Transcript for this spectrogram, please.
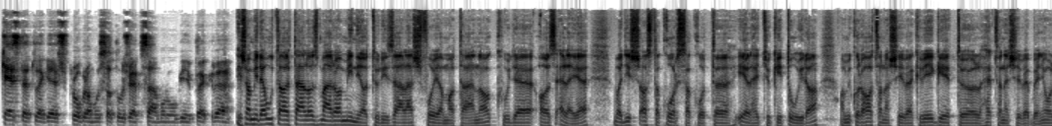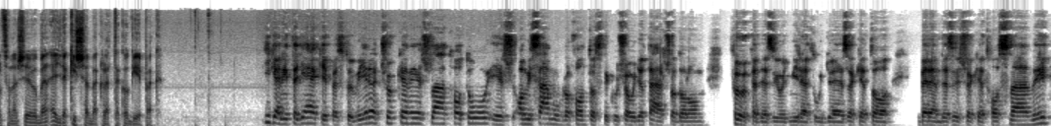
kezdetleges programozható zsebszámológépekre. És amire utaltál, az már a miniaturizálás folyamatának ugye az eleje, vagyis azt a korszakot élhetjük itt újra, amikor a 60-as évek végétől, 70-es években, 80-as években egyre kisebbek lettek a gépek. Igen, itt egy elképesztő méretcsökkenés látható, és ami számomra fantasztikus, hogy a társadalom fölfedezi, hogy mire tudja ezeket a berendezéseket használni.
